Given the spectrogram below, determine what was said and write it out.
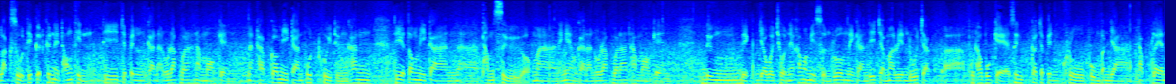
หลักสูตรที่เกิดขึ้นในท้องถิ่น ที่จะเป็นการอนุรักษ์วัฒนธรรมมอร์แกนนะครับก็มีการพูดคุยถึงขั้นที่จะต้องมีการอ่าทำสื่อออกมาในแง่ของการอนุรักษ์วัฒนธรรมมอร์แกน ดึงเด็กเยาวชนเนี่ยเข้ามามีส่วนร่วมในการที่จะมาเรียนรู้จากผู้เฒ่าผู้แก่ ซึ่งก็จะเป็นครูภูมิปัญญาครับแพลน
